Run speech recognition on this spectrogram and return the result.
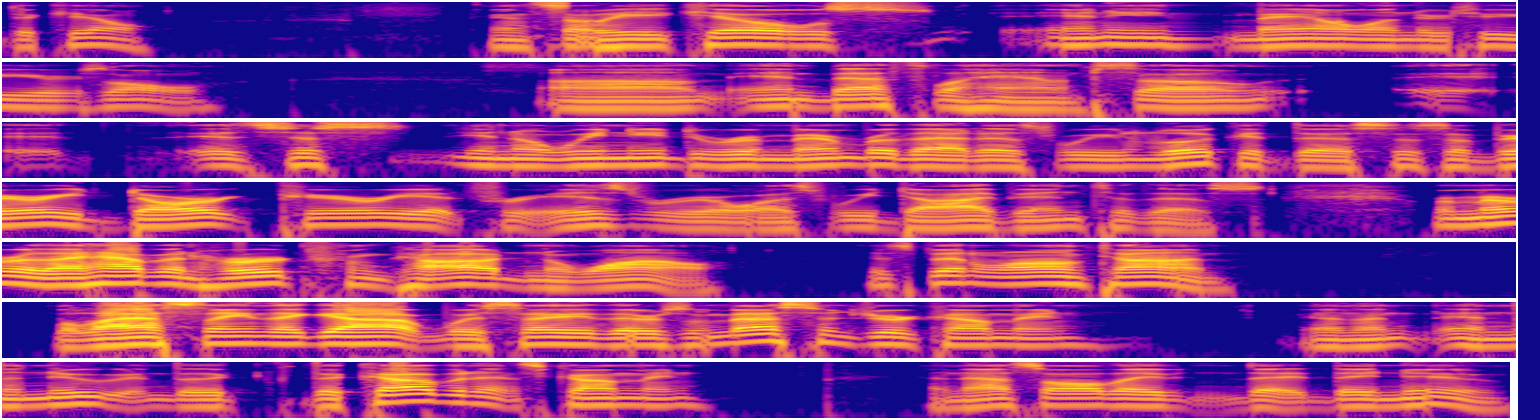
to kill. And so he kills any male under two years old um, in Bethlehem. So it, it's just, you know, we need to remember that as we look at this. It's a very dark period for Israel as we dive into this. Remember, they haven't heard from God in a while, it's been a long time. The last thing they got was, "Hey, there's a messenger coming, and the, and the new the the covenant's coming," and that's all they they, they knew.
